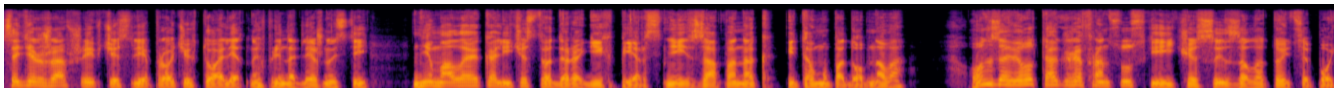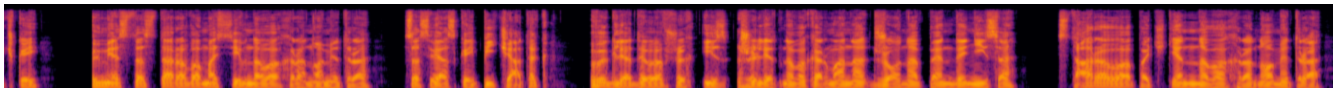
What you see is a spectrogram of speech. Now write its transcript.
содержавший в числе прочих туалетных принадлежностей немалое количество дорогих перстней, запонок и тому подобного. Он завел также французские часы с золотой цепочкой вместо старого массивного хронометра со связкой печаток, выглядывавших из жилетного кармана Джона Пендениса, старого почтенного хронометра —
